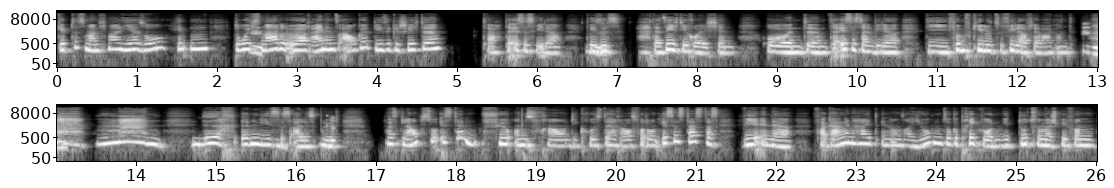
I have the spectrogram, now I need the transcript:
gibt es manchmal hier so hinten durchs mhm. Nadelöhr rein ins Auge diese Geschichte. Tja, da ist es wieder. Dieses ach, da sehe ich die Röllchen. Und ähm, da ist es dann wieder die fünf Kilo zu viel auf der Waage. Und ah, Mann, ugh, irgendwie ist das alles blöd. Was glaubst du, ist denn für uns Frauen die größte Herausforderung? Ist es das, dass wir in der Vergangenheit, in unserer Jugend so geprägt wurden, wie du zum Beispiel von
